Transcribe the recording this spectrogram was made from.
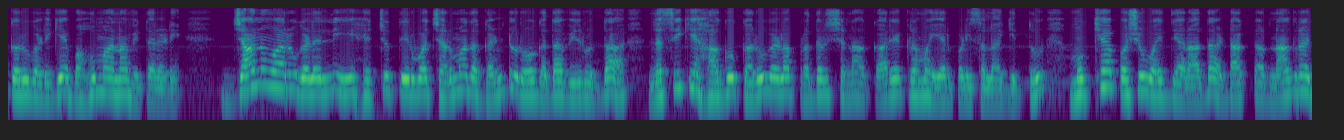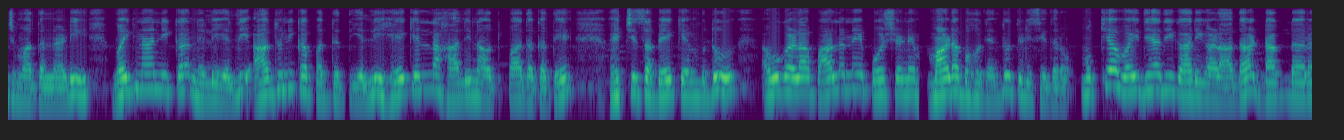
ಕರುಗಳಿಗೆ ಬಹುಮಾನ ವಿತರಣೆ. ಜಾನುವಾರುಗಳಲ್ಲಿ ಹೆಚ್ಚುತ್ತಿರುವ ಚರ್ಮದ ಗಂಟು ರೋಗದ ವಿರುದ್ಧ ಲಸಿಕೆ ಹಾಗೂ ಕರುಗಳ ಪ್ರದರ್ಶನ ಕಾರ್ಯಕ್ರಮ ಏರ್ಪಡಿಸಲಾಗಿತ್ತು. ಮುಖ್ಯ ಪಶುವೈದ್ಯರಾದ ಡಾಕ್ಟರ್ ನಾಗರಾಜ್ ಮಾತನಾಡಿ, ವೈಜ್ಞಾನಿಕ ನೆಲೆಯಲ್ಲಿ ಆಧುನಿಕ ಪದ್ಧತಿಯಲ್ಲಿ ಹೇಗೆಲ್ಲ ಹಾಲಿನ ಉತ್ಪಾದಕತೆ ಹೆಚ್ಚಿಸಬೇಕೆಂಬುದು ಅವುಗಳ ಪಾಲನೆ ಪೋಷಣೆ ಮಾಡಬಹುದೆಂದು ತಿಳಿಸಿದರು. ಮುಖ್ಯ ವೈದ್ಯಾಧಿಕಾರಿಗಳಾದ ಡಾಕ್ಟರ್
